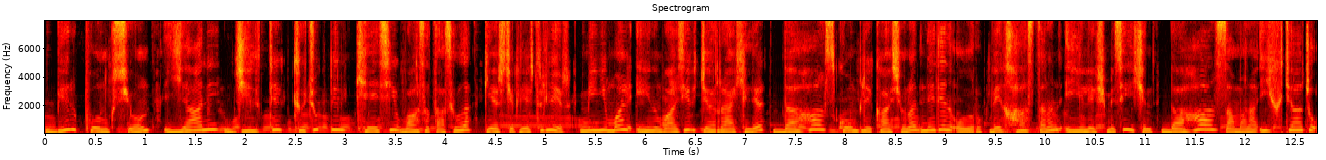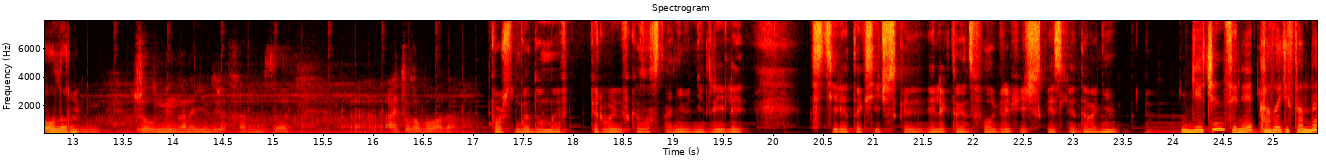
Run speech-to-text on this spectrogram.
bir fonksiyon yani ciltte küçük bir kesi vasıtasıyla gerçekleştirilir. Minimal invazif cerrahiler daha az komplikasyona neden olur ve hastanın iyileşmesi için daha az zamana ihtiyacı olur. оның жолымен ғана емдеп жатқанымызды ә, айтуға болады В прошлом году мы впервые в Казахстане внедрили стереотоксическое электроэнцефалографическое исследование. Э, Geçen sene Kazakistan'da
